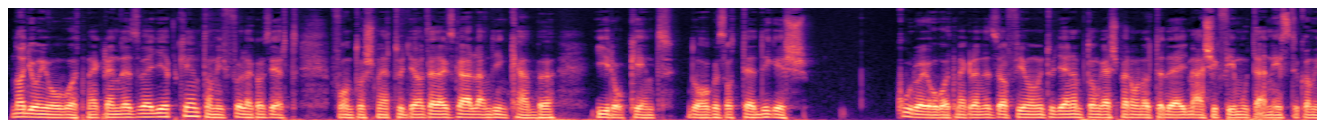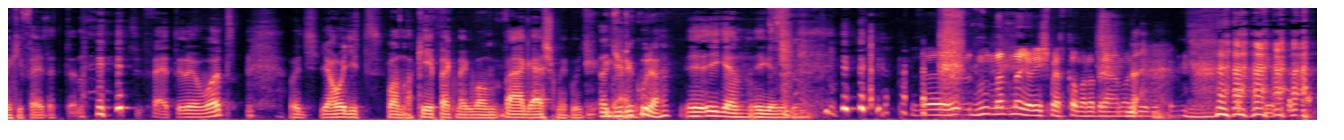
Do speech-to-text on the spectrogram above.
nagyon jó volt megrendezve egyébként, ami főleg azért fontos, mert ugye az Alex Garland inkább íróként dolgozott eddig, és kurva jó volt megrendezve a film, amit ugye nem tudom, Gáspár mondott, de egy másik film után néztük, ami kifejezetten feltűnő volt, hogy ja, hogy itt vannak képek, meg van vágás, meg úgy. A gyűrűk ura? Igen, igen, igen. Ez, na- nagyon ismert kamaradráma. a gyűrűk ura.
